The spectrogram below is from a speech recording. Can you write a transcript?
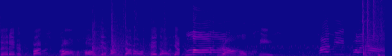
حاضر افت گام های بنده را هدایت ما راه افتی همی کنم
